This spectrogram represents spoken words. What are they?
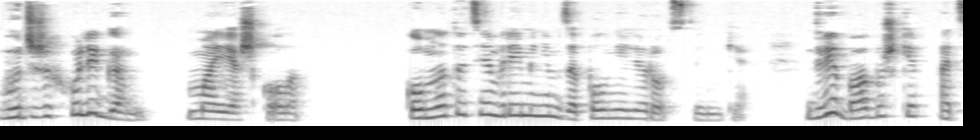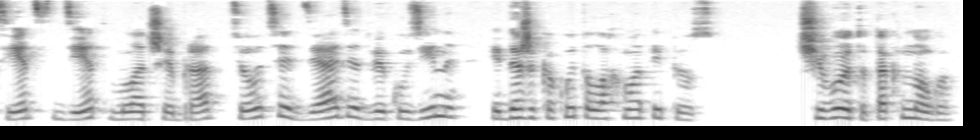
Вот же хулиган. Моя школа. Комнату тем временем заполнили родственники. Две бабушки, отец, дед, младший брат, тетя, дядя, две кузины и даже какой-то лохматый пес. Чего это так много?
